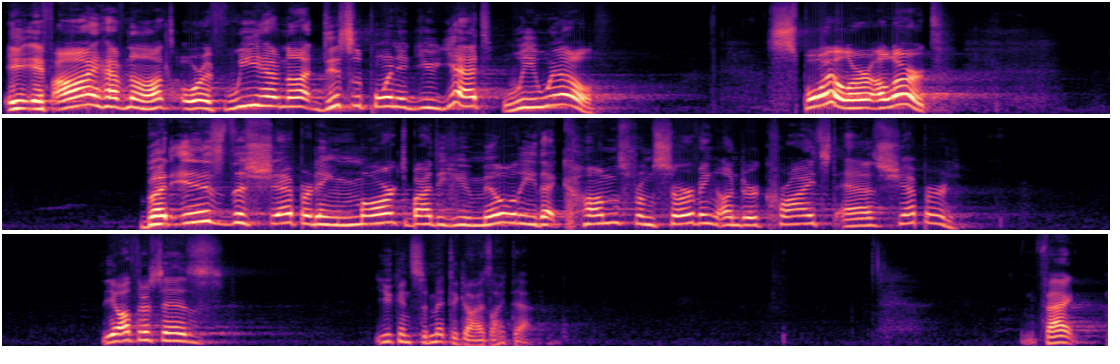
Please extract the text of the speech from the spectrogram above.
If I have not, or if we have not disappointed you yet, we will. Spoiler alert. But is the shepherding marked by the humility that comes from serving under Christ as shepherd? The author says, you can submit to guys like that. In fact,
